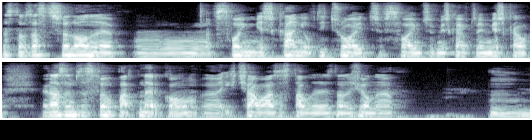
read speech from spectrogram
Został zastrzelony mm, w swoim mieszkaniu w Detroit, czy w swoim, czy w mieszkaniu, w którym mieszkał razem ze swoją partnerką. e, Ich ciała zostały znalezione mm,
